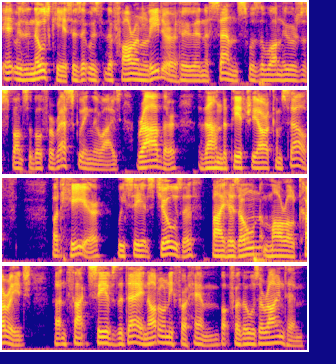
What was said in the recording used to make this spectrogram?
It was in those cases, it was the foreign leader who, in a sense, was the one who was responsible for rescuing the wives rather than the patriarch himself. But here, we see it's Joseph, by his own moral courage, that in fact saves the day, not only for him, but for those around him.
